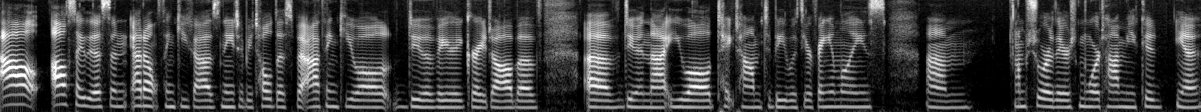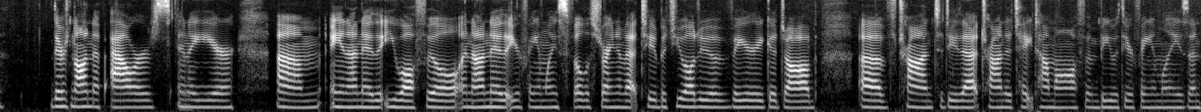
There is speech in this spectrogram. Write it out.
I'll I'll say this, and I don't think you guys need to be told this, but I think you all do a very great job of of doing that. You all take time to be with your families. Um, I'm sure there's more time you could, you know, there's not enough hours in a year, um, and I know that you all feel, and I know that your families feel the strain of that too. But you all do a very good job of trying to do that, trying to take time off and be with your families, and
